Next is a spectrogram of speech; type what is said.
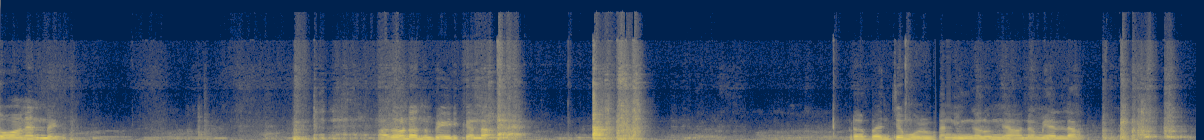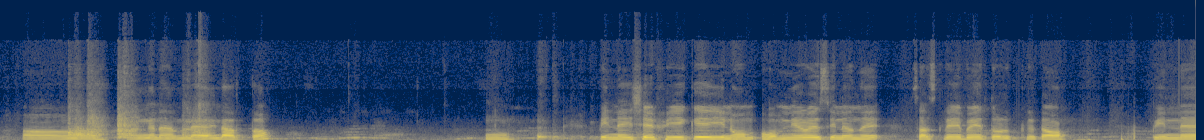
തോനുണ്ട് അതുകൊണ്ടൊന്നും പേടിക്കണ്ട. പ്രപഞ്ചം മുഴുവൻ നിങ്ങളും ഞാനും എല്ലാം. അങ്ങനെയാണല്ലേ? അതിന്റെ അർത്ഥം. പിന്നെ ഷെഫീക്ക് ഈ നോം ഹോം ന്യൂവേഴ്സിനൊന്ന് സബ്സ്ക്രൈബ് ചെയ്ത് കൊടുക്കുക കേട്ടോ പിന്നെ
